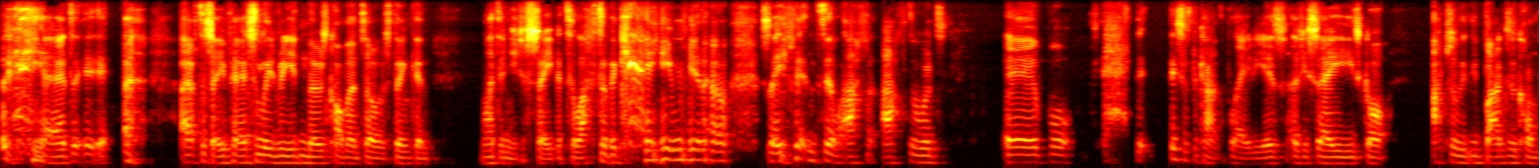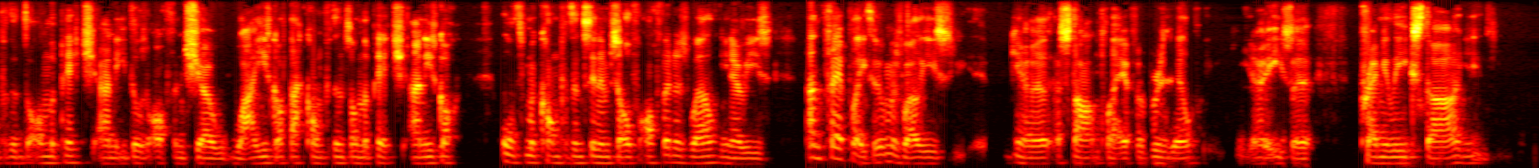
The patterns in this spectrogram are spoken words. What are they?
yeah, it, it, I have to say, personally, reading those comments, I was thinking why didn't you just save it till after the game? You know, save it until after, afterwards. Uh, but this is the kind of player he is. As you say, he's got absolutely bags of confidence on the pitch, and he does often show why he's got that confidence on the pitch, and he's got ultimate confidence in himself off it as well. You know, he's and fair play to him as well. He's you know a starting player for Brazil. You know, he's a Premier League star. You,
